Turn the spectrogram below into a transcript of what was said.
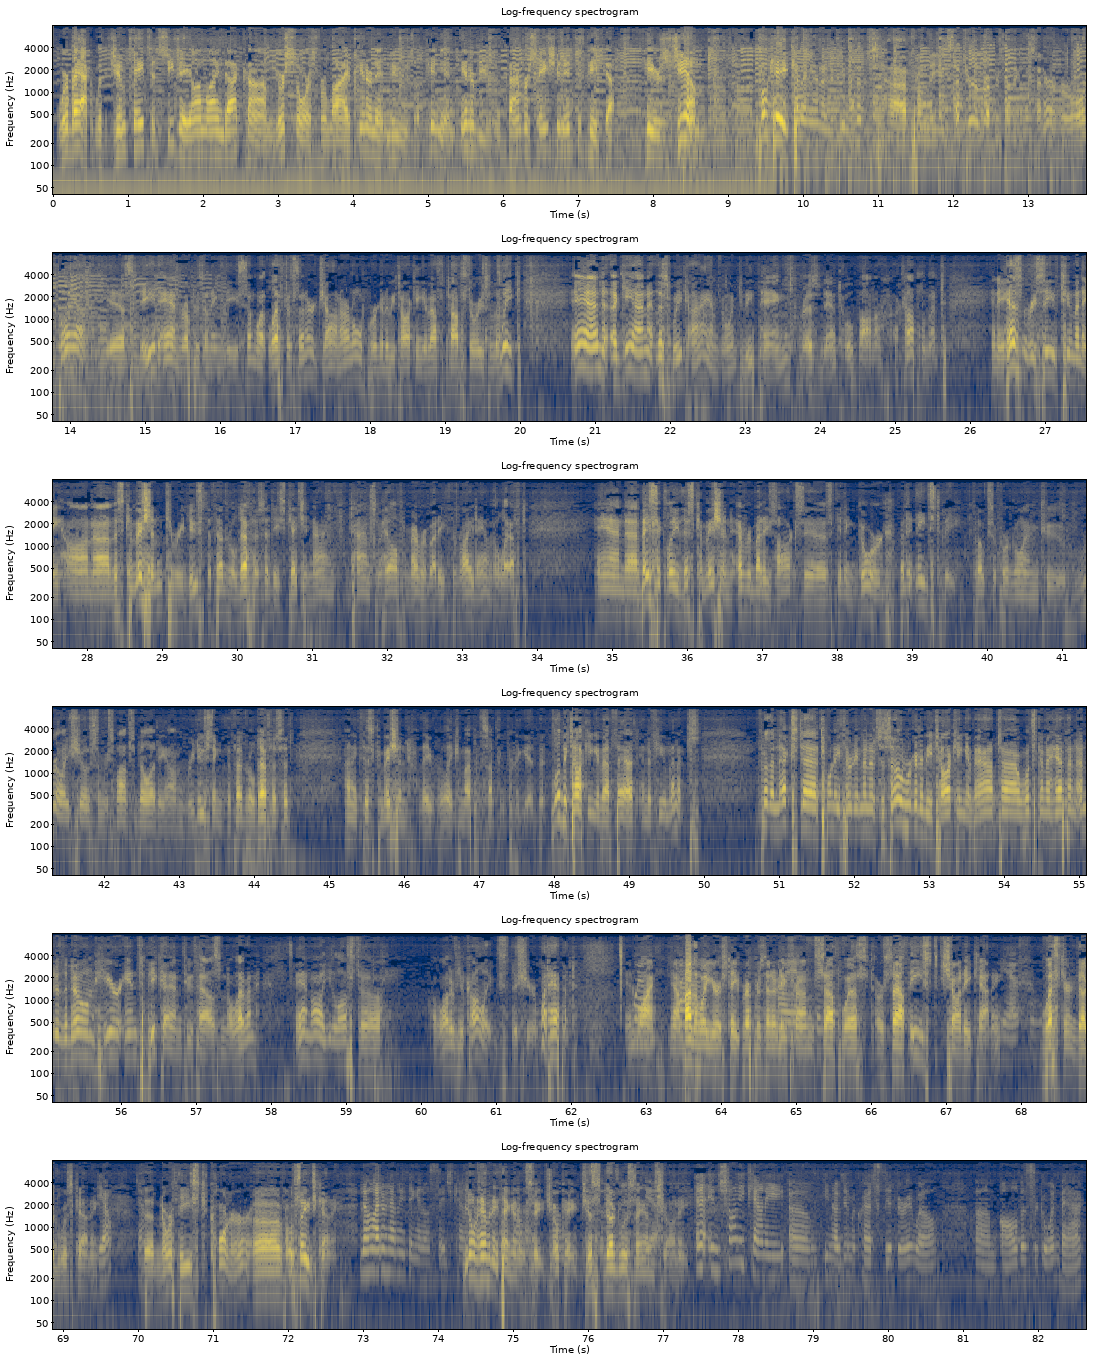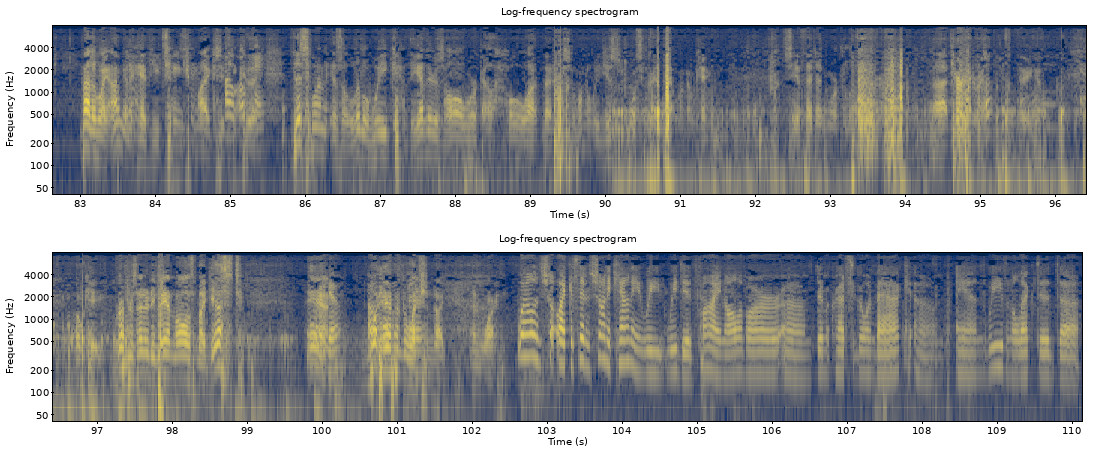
We're back with Jim Cates at CJOnline.com, your source for live internet news, opinion, interviews, and conversation in Topeka. Here's Jim. Okay, coming in in a few minutes uh, from the center, representing the center, Earl Glenn. Yes, indeed. And representing the somewhat left of center, John Arnold. We're going to be talking about the top stories of the week. And again, this week I am going to be paying President Obama a compliment. And he hasn't received too many on uh, this commission to reduce the federal deficit. He's catching nine kinds of hell from everybody, the right and the left. And uh, basically, this commission, everybody's ox is getting gored, but it needs to be. Folks, if we're going to really show some responsibility on reducing the federal deficit, I think this commission, they've really come up with something pretty good. But we'll be talking about that in a few minutes. For the next uh, 20, 30 minutes or so, we're going to be talking about uh, what's going to happen under the dome here in Topeka in 2011. And, well, you lost uh, a lot of your colleagues this year. What happened? And Well, why? Now, by the uh, way, you're a state representative I from southwest or southeast Shawnee County, Yes. western Douglas County, Yep. yep. the northeast corner of Osage County. No, I don't have anything in Osage County. You don't have anything in Osage. no. Okay, just So Douglas and yeah. Shawnee. And in Shawnee County, um, you know, Democrats did very well. Um, all of us are going back. By the way, I'm going to have you change mics if Oh, you could. okay. This one is a little weak. The others all work a whole lot better. So why don't we just let's grab that one, okay? See if that doesn't work a little better. Uh, turn it around. There you go. Okay, Representative Ann Mah is my guest. There and we go. what Oh, that happened was election night and why? Well, in like I said, in Shawnee County, we, we did fine. All of our um, Democrats are going back, um, and we even elected uh,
